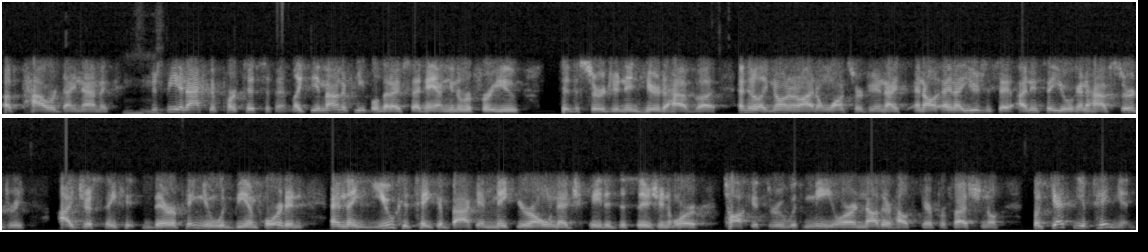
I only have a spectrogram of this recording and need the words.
of power dynamic. Mm-hmm. Just be an active participant. Like the amount of people that I've said, hey, I'm going to refer you to the surgeon in here to have, uh, and they're like, no, no, no, I don't want surgery. And I and I and I usually say, I didn't say you were going to have surgery. I just think their opinion would be important, and then you could take it back and make your own educated decision, or talk it through with me or another healthcare professional. But get the opinion.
